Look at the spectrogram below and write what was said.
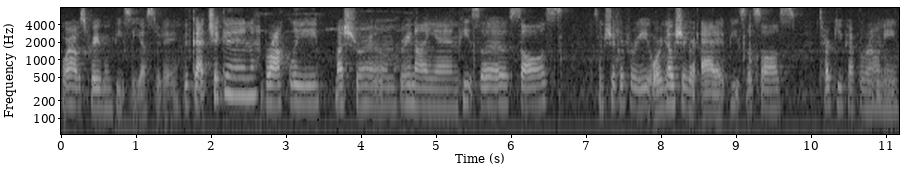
where I was craving pizza yesterday. We've got chicken, broccoli, mushroom, green onion, pizza sauce, some sugar-free or no sugar added pizza sauce, turkey pepperoni,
